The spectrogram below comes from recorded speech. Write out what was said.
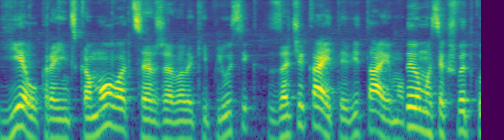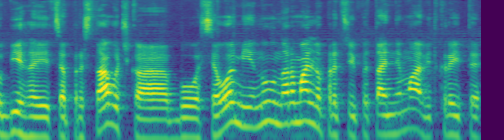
є українська мова, це вже великий плюсик. Зачекайте, вітаємо. Дивимося, як швидко бігає ця приставочка, бо Xiaomi ну, нормально працює, питань нема. Відкрийте,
